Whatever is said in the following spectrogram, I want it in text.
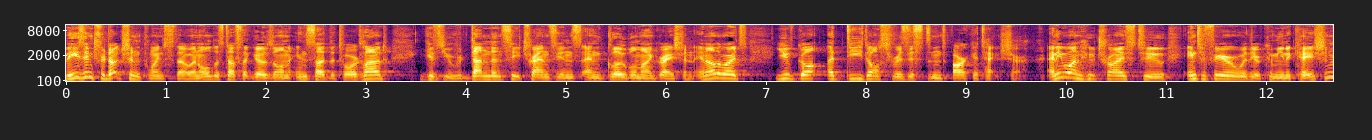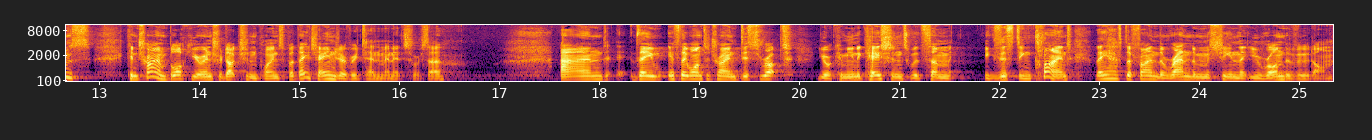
These introduction points, though, and all the stuff that goes on inside the Tor cloud gives you redundancy, transience, and global migration. In other words, you've got a DDoS-resistant architecture. Anyone who tries to interfere with your communications can try and block your introduction points, but they change every 10 minutes or so. And they, if they want to try and disrupt your communications with some existing client, they have to find the random machine that you rendezvoused on,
